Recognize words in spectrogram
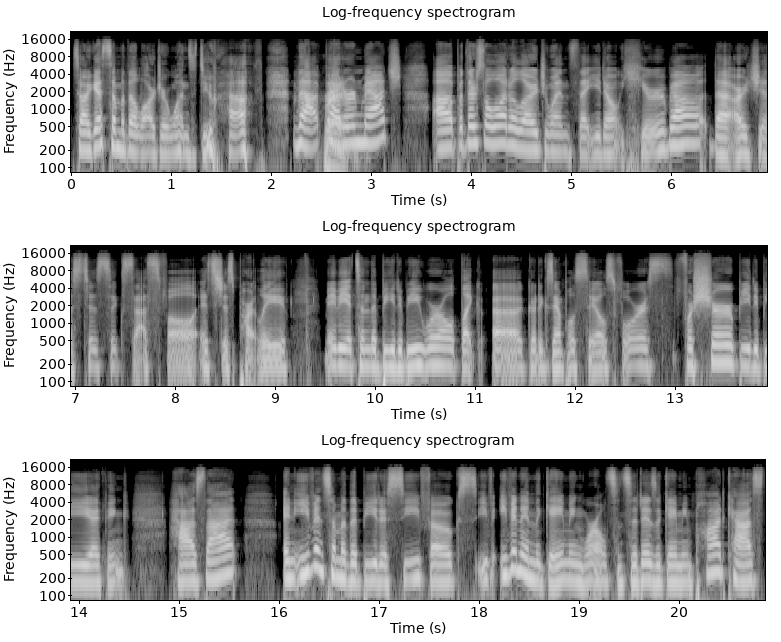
So I guess some of the larger ones do have that pattern right. match. Uh, but there's a lot of large ones that you don't hear about that are just as successful. It's just partly, maybe it's in the B2B world. Like a good example is Salesforce. For sure, B2B, I think, has that. And even some of the B2C folks, even in the gaming world, since it is a gaming podcast,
